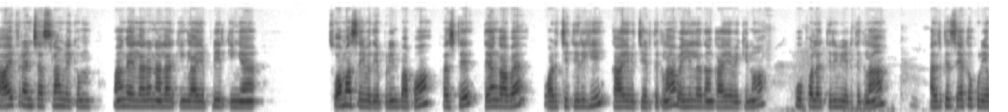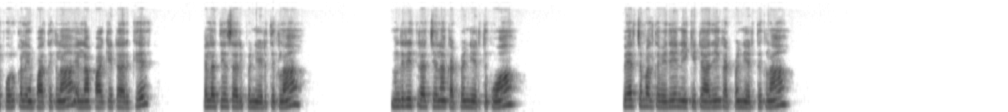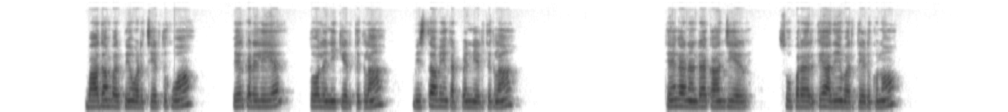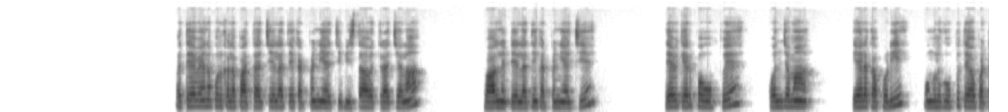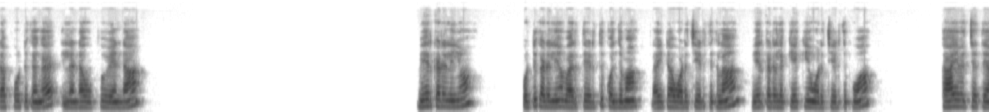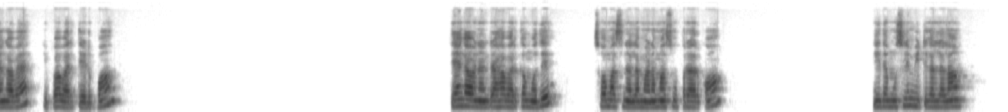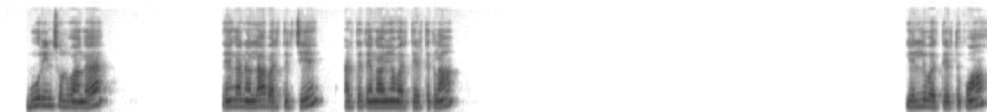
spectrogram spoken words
Hi friends அஸ்லாம் வலைக்கும் வாங்க எல்லாரும் நல்லா இருக்கீங்களா? எப்படி இருக்கீங்க? சோமா செய்வது எப்படின்னு பார்ப்போம். ஃபஸ்ட்டு தேங்காவை உடச்சி திருகி காய வச்சு எடுத்துக்கலாம். வெயிலில் தான் காய வைக்கணும். பூப்பெல்லாம் திருவி எடுத்துக்கலாம். அதற்கு சேர்க்கக்கூடிய பொருட்களையும் பார்த்துக்கலாம். எல்லாம் பாக்கெட்டாக இருக்குது எல்லாத்தையும் சரி பண்ணி எடுத்துக்கலாம். முந்திரி திராட்சையெல்லாம் கட் பண்ணி எடுத்துக்குவோம். வேர்ச்சம்பழத்தை விதையை நீக்கிட்டு அதையும் கட் பண்ணி எடுத்துக்கலாம். பாதாம் பருப்பையும் உடச்சி எடுத்துக்குவோம். வேர்க்கடலையை தோலை நீக்கி எடுத்துக்கலாம். பிஸ்தாவையும் கட் பண்ணி எடுத்துக்கலாம். தேங்காய் நன்றாக காஞ்சி சூப்பராக இருக்குது அதையும் வறுத்து எடுக்கணும். இப்போ தேவையான பொருட்களை பார்த்தாச்சு எல்லாத்தையும் கட் பண்ணியாச்சு. பிஸ்தாவை திராட்சைலாம் வால்நட்டு எல்லாத்தையும் கட் பண்ணியாச்சு. தேவைக்கேற்ப உப்பு கொஞ்சமாக ஏலக்காய் பொடி உங்களுக்கு உப்பு தேவைப்பட்டால் போட்டுக்கோங்க. இல்லைண்டா உப்பு வேண்டாம். வேர்க்கடலையும் பொட்டுக்கடலையும் வறுத்து எடுத்து கொஞ்சமாக லைட்டாக உடச்சி எடுத்துக்கலாம். வேர்க்கடலை கேக்கையும் உடச்சி எடுத்துக்குவோம். காய வச்ச தேங்காவை இப்போ வறுத்து எடுப்போம். தேங்காவை நன்றாக வறுக்கும் போது சோமாஸ் நல்லா மனமாக சூப்பராக இருக்கும். இதை முஸ்லீம் வீட்டுகள்லாம் பூரின்னு சொல்லுவாங்க. தேங்காய் நல்லா வறுத்துடுச்சு. அடுத்த தேங்காயும் வறுத்து எடுத்துக்கலாம். எள்ளு வறுத்து எடுத்துக்குவோம்.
